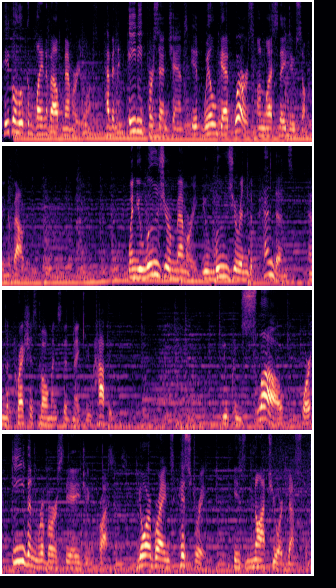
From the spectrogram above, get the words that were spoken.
People who complain about memory loss have an 80% chance it will get worse unless they do something about it. When you lose your memory, you lose your independence and the precious moments that make you happy. You can slow or even reverse the aging process. Your brain's history is not your destiny.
